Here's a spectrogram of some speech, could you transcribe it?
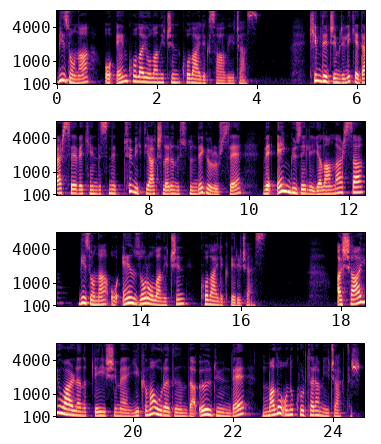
biz ona o en kolay olan için kolaylık sağlayacağız. Kim de cimrilik ederse ve kendisini tüm ihtiyaçların üstünde görürse ve en güzeli yalanlarsa, biz ona o en zor olan için kolaylık vereceğiz. Aşağı yuvarlanıp değişime, yıkıma uğradığında, öldüğünde malı onu kurtaramayacaktır.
